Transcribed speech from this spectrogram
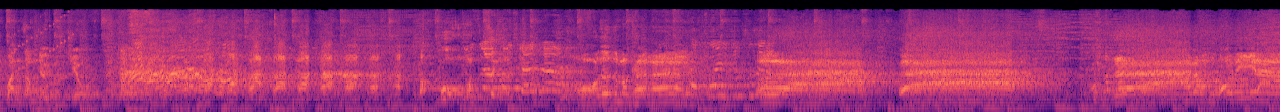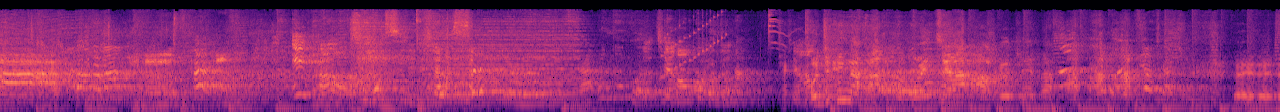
观众就有救了。哦，这个学生，哦，这怎么可能？可以就是。啊啊啊！弄好你啦！一下。来，让他滚，前后滚一下。国军啊，回家，国军啊，掉下去。对对对。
